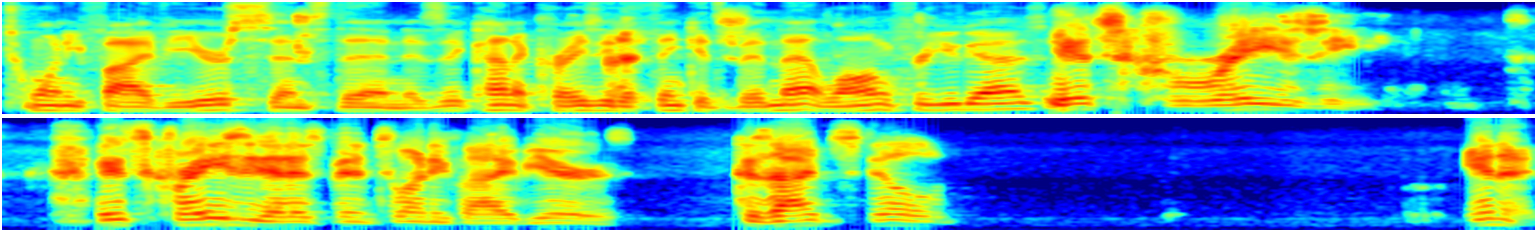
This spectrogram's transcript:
25 years since then. Is it kind of crazy to think it's been that long for you guys? It's crazy. It's crazy that it's been 25 years because I'm still in it,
